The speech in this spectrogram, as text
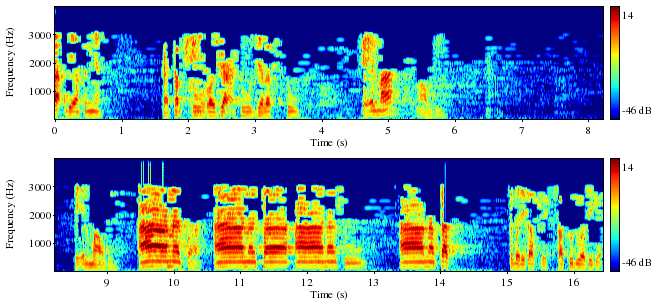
tak di akhirnya katab tu rojak tu jelas في الماضي ma anasa anasa anasu anasat. Coba ditasrif satu dua tiga.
